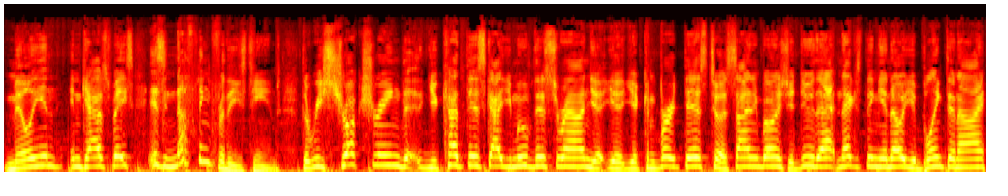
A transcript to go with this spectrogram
million in cap space is nothing for these teams. The restructuring, the, you cut this guy, you move this around, you, you you convert this to a signing bonus, you do that. Next thing you know, you blinked an eye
